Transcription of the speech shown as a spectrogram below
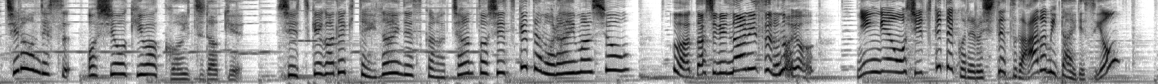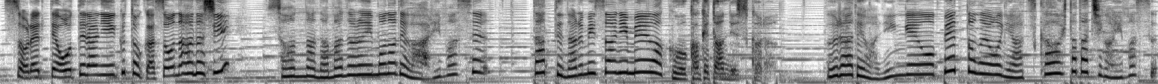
ちろんです。お仕置きはこいつだけ。しつけができていないんですからちゃんとしつけてもらいましょう私に何するのよ？人間をしつけてくれる施設があるみたいですよ。それってお寺に行くとかそんな話？そんな生ぬるいものではありません。だって成美さんに迷惑をかけたんですから。裏では人間をペットのように扱う人たちがいます。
